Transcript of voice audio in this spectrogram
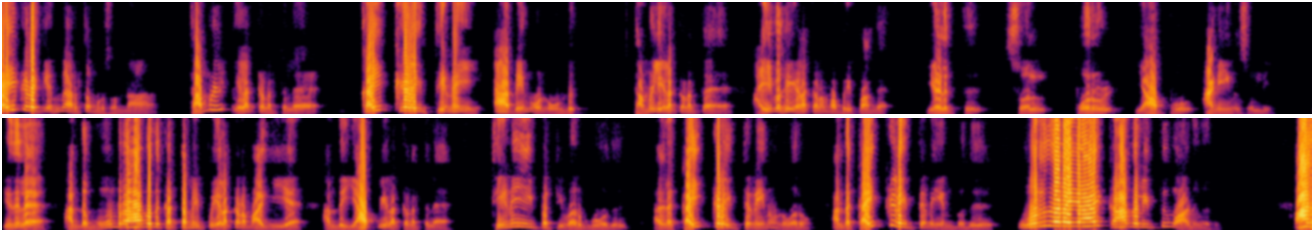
கைக்கிளைக்கு என்ன அர்த்தம்னு சொன்னா தமிழ் இலக்கணத்துல கைக்கிளை திணை அப்படின்னு ஒண்ணு உண்டு. தமிழ் இலக்கணத்தை ஐவகை இலக்கணமா பிரிப்பாங்க. எழுத்து சொல் பொருள் யாப்பு அணின்னு சொல்லி. இதுல அந்த மூன்றாவது கட்டமைப்பு இலக்கணமாகிய அந்த யாப்பு இலக்கணத்துல திணையை பற்றி வரும்போது அதுல கைக்கிளை திணைன்னு ஒன்று வரும். அந்த கைக்கிளை திணை என்பது ஒருதலையாய் காதலித்து வாடுவது. ஆக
